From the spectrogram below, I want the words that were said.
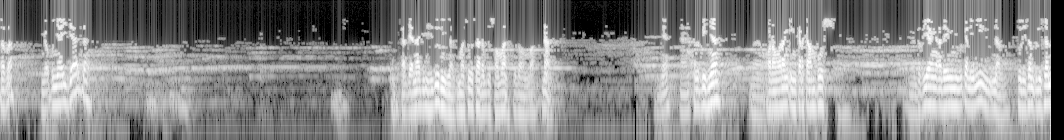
apa? Enggak punya ijazah. sarjana di situ juga termasuk Ustaz Abdul Somad Allah. Nah, ya, nah selebihnya nah, orang-orang ingkar kampus. Nah, tapi yang ada yang menyebutkan ini, nah, tulisan-tulisan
